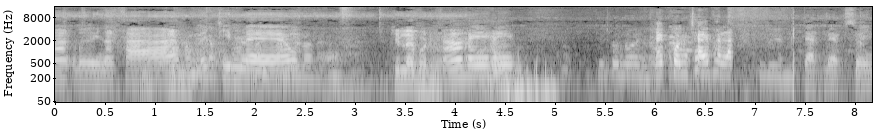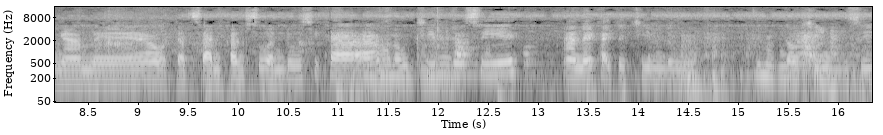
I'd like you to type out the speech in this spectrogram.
มาก ๆ เลยนะคะ ได้ชิมแล้วกินเลยบ่หนูอ่าให้ให้ที่ตัวน้อยให้คนใช้พลังเรียนจัดแบบสวยงามแล้ว จัดสรรปันส่วนดูสิคะลองชิมดูสิอ่าไหนใครจะชิมดูที่มันลองชิมดูสิ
